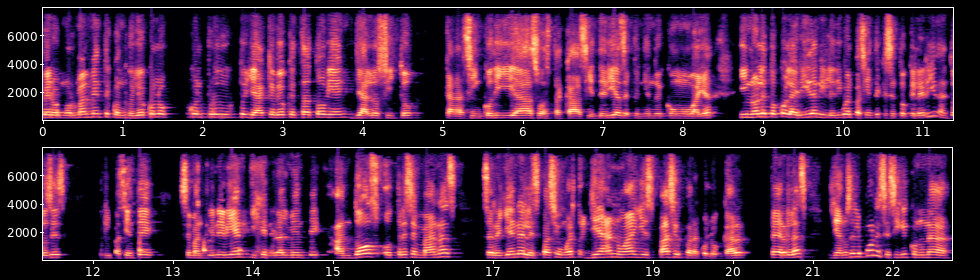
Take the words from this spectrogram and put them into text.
pero normalmente cuando yo coloco el producto, ya que veo que está todo bien, ya lo cito cada cinco días o hasta cada siete días, dependiendo de cómo vaya, y no le toco la herida ni le digo al paciente que se toque la herida. Entonces, el paciente se mantiene bien y generalmente en dos o tres semanas se rellena el espacio muerto, ya no hay espacio para colocar perlas, ya no se le pone, se sigue con una,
